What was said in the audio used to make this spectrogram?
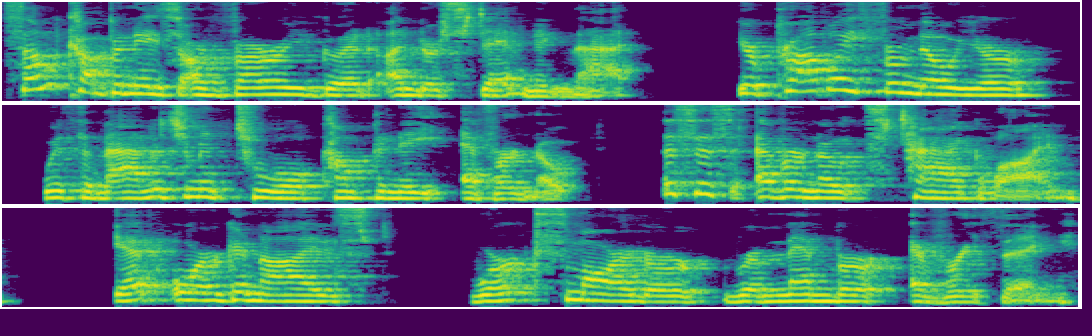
Some companies are very good understanding that. You're probably familiar with the management tool company Evernote. This is Evernote's tagline. Get organized, work smarter, remember everything.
